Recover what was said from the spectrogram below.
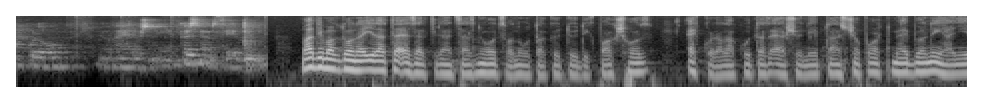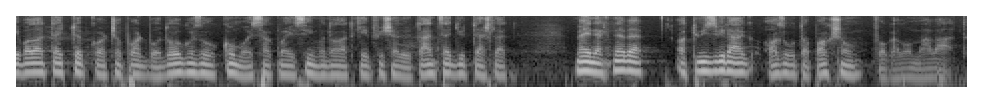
ápoló város Köszönöm szépen! Mádi Magdolna élete 1980 óta kötődik Pakshoz, ekkor alakult az első néptánccsoport, melyből néhány év alatt egy több korcsoportból dolgozó, komoly szakmai színvonalat képviselő táncegyüttes lett, melynek neve a tűzvirág azóta Pakson fogalommá vált.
